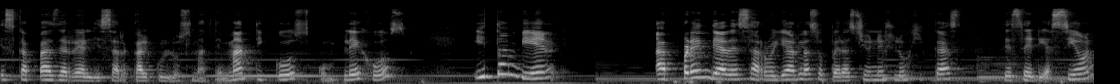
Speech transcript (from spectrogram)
es capaz de realizar cálculos matemáticos complejos y también aprende a desarrollar las operaciones lógicas de seriación,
